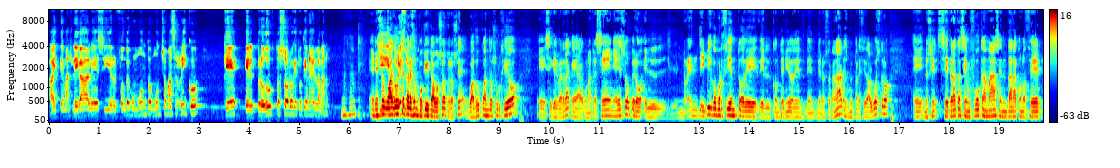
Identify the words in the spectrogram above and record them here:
hay temas legales y en el fondo es un mundo mucho más rico que el producto solo que tú tienes en la mano. En eso Wadu se parece un poquito a vosotros, ¿eh? Wadu cuando surgió, eh, sí que es verdad que hay alguna reseña y eso, pero el 90 y pico por ciento del contenido de, nuestro canal es muy parecido al vuestro. Eh, se trata, se enfoca más en dar a conocer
